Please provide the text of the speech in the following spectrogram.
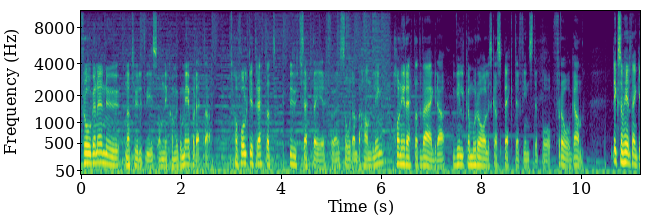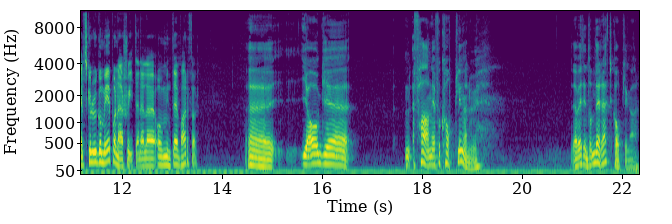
Frågan är nu naturligtvis om ni kommer gå med på detta. Har folket rätt att utsätta er för en sådan behandling? Har ni rätt att vägra? Vilka moraliska aspekter finns det på frågan? Liksom helt enkelt, skulle du gå med på den här skiten eller om inte, varför? Uh, jag... uh fan, jag får kopplingar nu. Jag vet inte om det är rätt kopplingar.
